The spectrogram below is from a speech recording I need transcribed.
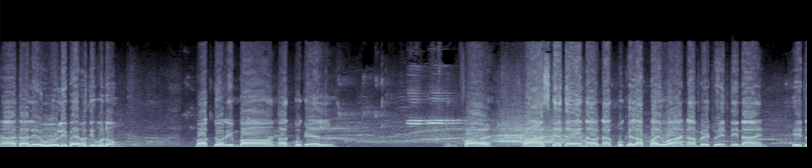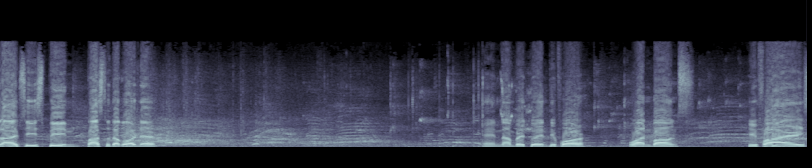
nadali huli pero di kulong backdoor inbound Nagbukel and far Basket and now nagbukel up by one. Number 29. He drives, he spin. Pass to the corner. And number 24. One bounce. He fires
